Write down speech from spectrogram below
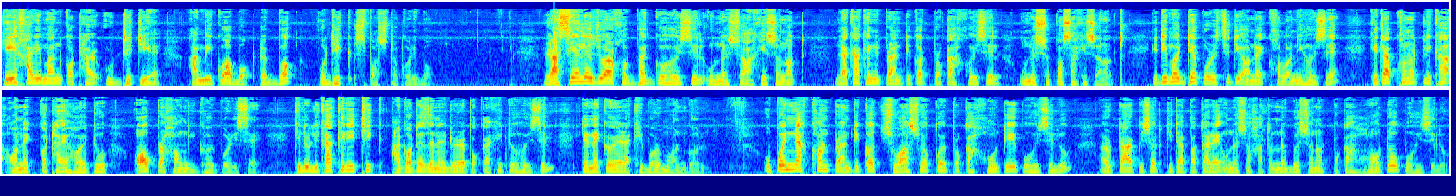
কেইশাৰীমান কথাৰ উদ্ধৃতিয়ে আমি কোৱা বক্তব্যক অধিক স্পষ্ট কৰিব। ৰাছিয়ালৈ যোৱাৰ সৌভাগ্য হৈছিল ঊনৈছশ আশী চনত। লেখাখিনি প্ৰান্তিকত প্ৰকাশ হৈছিল ঊনৈছশ পঁচাশী চনত। ইতিমধ্যে পৰিস্থিতি অনেক সলনি হৈছে। কিতাপখনত লিখা অনেক কথাই হয়তো অপ্ৰাসংগিক হৈ পৰিছে। কিন্তু লিখাখিনি ঠিক আগতে যেনেদৰে প্ৰকাশিত হৈছিল তেনেকৈয়ে ৰাখিবৰ মন গ'ল। উপন্যাসখন প্ৰান্তিকত চোৱা চোৱাকৈ প্ৰকাশ হওঁতেই পঢ়িছিলোঁ আৰু তাৰপিছত কিতাপ আকাৰে ঊনৈছশ সাতানব্বৈ চনত প্ৰকাশ হওঁতেও পঢ়িছিলোঁ।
